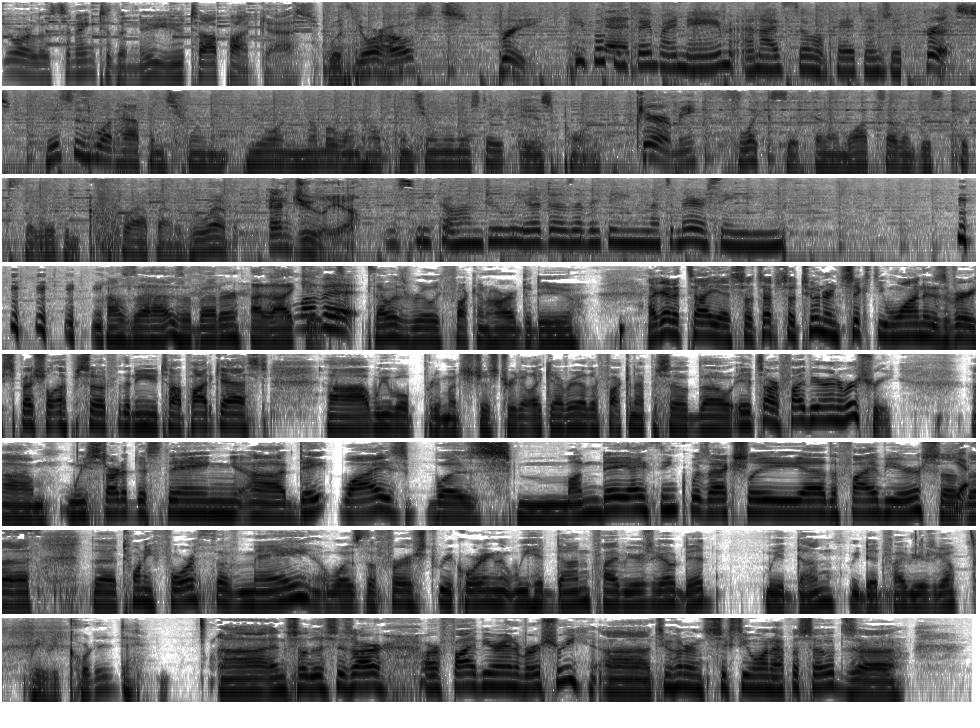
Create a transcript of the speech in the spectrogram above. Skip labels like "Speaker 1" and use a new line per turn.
You're listening to the New Utah Podcast with your hosts, Bre,
People can say my name and I still don't pay attention.
Chris,
This is what happens when your number one health concern in the state is porn.
Jeremy,
flicks it and then walks over and just kicks the living crap out of whoever.
and Julia.
This week on Julia does everything that's embarrassing.
How's that? Is it better?
I like
Love it.
That was really fucking hard to do. I got to tell you, so it's episode 261. It is a very special episode for the New Utah podcast. Uh, we will pretty much just treat it like every other fucking episode, though. It's our five year anniversary. Um, we started this thing, uh, date wise was Monday, I think was actually, uh, the five year. So
Yes.
the, the 24th of May was the first recording that we had done five years ago. Did we had done? We did five years ago.
We recorded.
Uh, and so this is our, our five year anniversary, uh, 261 episodes, uh,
